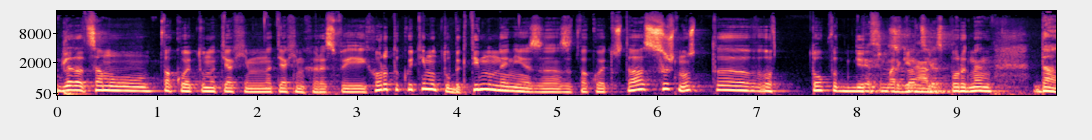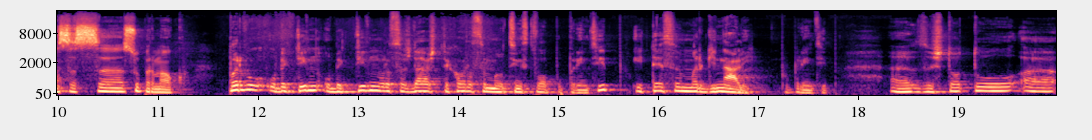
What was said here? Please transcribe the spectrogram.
гледат само това, което на тях им, на тях им харесва. И хората, които имат обективно мнение за, за това, което става, всъщност в толкова ситуация, според мен, да, с а, супер малко. Първо, обективно, обективно разсъждаващите хора са мълцинство по принцип и те са маргинали по принцип. А, защото а,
